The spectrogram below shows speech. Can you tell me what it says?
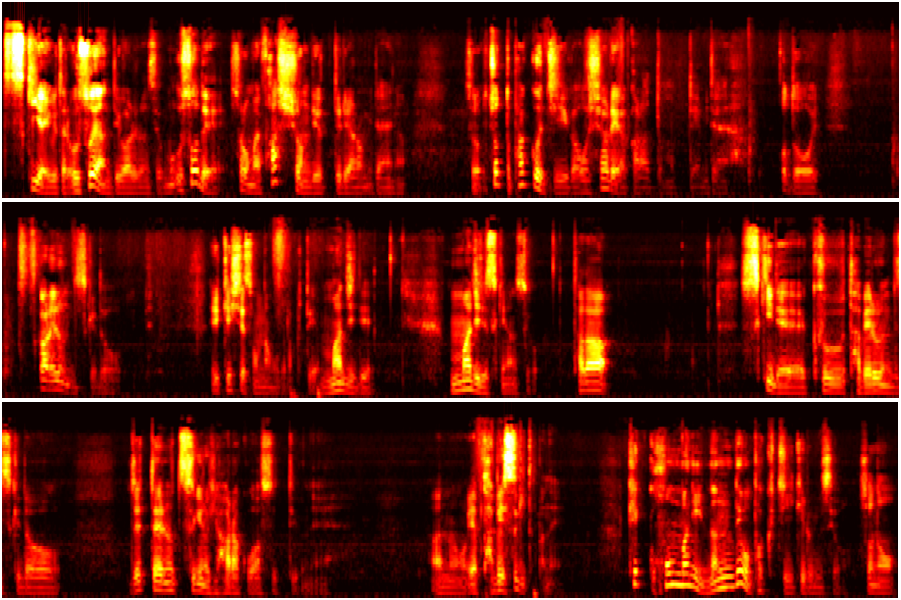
好きや言うたら嘘やんって言われるんですよ。もう嘘で、それお前ファッションで言ってるやろみたいな。そ、ちょっとパクチーがおしゃれやからと思って、みたいなことをつつかれるんですけど、え決してそんなことなくて、マジで、マジで好きなんですよ。ただ、好きで食う、食べるんですけど、絶対の次の日腹壊すっていうね。あの、いや、食べ過ぎたらね、結構ほんまに何でもパクチーいけるんですよ。その、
